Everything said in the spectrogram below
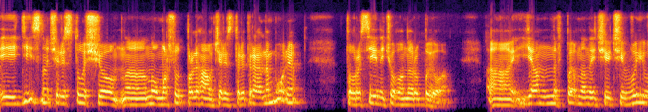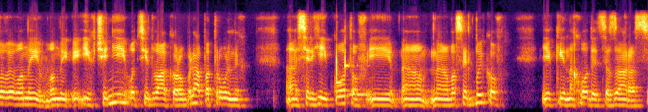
І дійсно, через те, що е, ну, маршрут пролягав через територіальне море, то Росія нічого не робила. Я не впевнений, чи, чи виявили вони, вони їх чи ні. Оці два корабля патрульних е, Сергій Котов і е, Василь Биков, які знаходяться зараз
